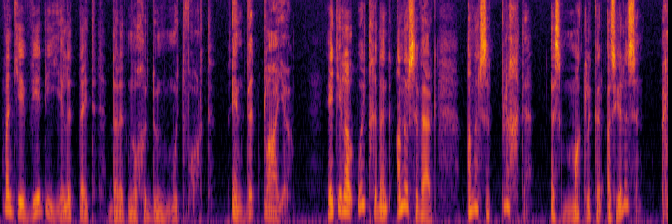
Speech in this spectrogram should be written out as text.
Want jy weet die hele tyd dat dit nog gedoen moet word. En dit pla jou. Het jy al ooit gedink ander se werk, ander se pligte is makliker as julle sin?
